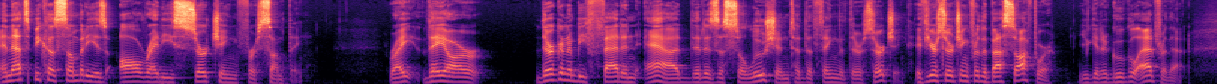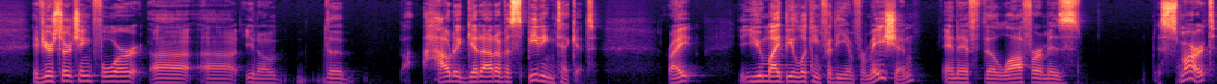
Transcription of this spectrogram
And that's because somebody is already searching for something. Right? They are they're going to be fed an ad that is a solution to the thing that they're searching. If you're searching for the best software, you get a Google ad for that. If you're searching for, uh, uh, you know, the how to get out of a speeding ticket, right? You might be looking for the information, and if the law firm is, smart,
